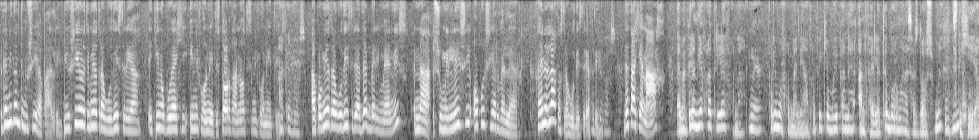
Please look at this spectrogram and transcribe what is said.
Δεν ήταν την ουσία πάλι. Η ουσία είναι ότι μια τραγουδίστρια εκείνο που έχει είναι η φωνή της. Το όργανό της είναι η φωνή της. Ακριβώς. Από μια τραγουδίστρια δεν περιμένεις να σου μιλήσει όπως η Αρβελέρ. Θα είναι λάθος τραγουδίστρια αυτή. Ακριβώς. Δεν θα έχει ένα αχ. Ε, με πήραν διάφορα τηλέφωνα. Ναι. Πολύ μορφωμένοι άνθρωποι και μου είπαν: Αν θέλετε, μπορούμε να σας δώσουμε στοιχεία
